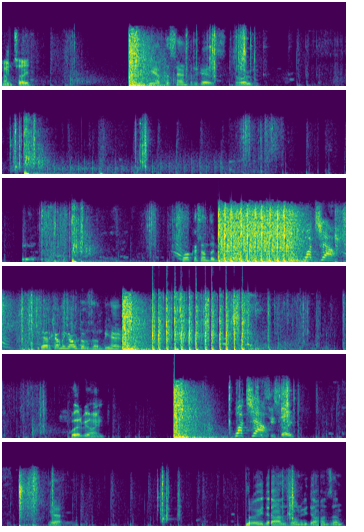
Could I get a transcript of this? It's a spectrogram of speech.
I'm side. We have the center, guys. Hold. Focus on the behind. Watch out. They are coming out of zone behind. Where behind? Watch out! The out. seaside? Yeah. Bro, we don't have zone, we don't have zone.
